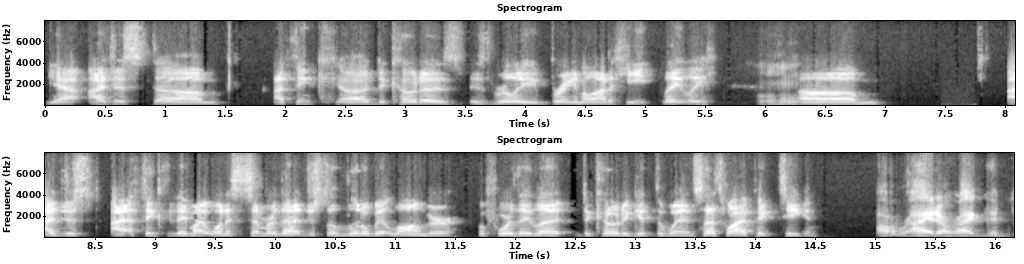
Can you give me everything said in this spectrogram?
Yeah, I just um, I think uh, Dakota is is really bringing a lot of heat lately. Mhm. Um, I just I think they might want to simmer that just a little bit longer before they let Dakota get the win. So that's why I picked Tegan. All right, all right. Good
